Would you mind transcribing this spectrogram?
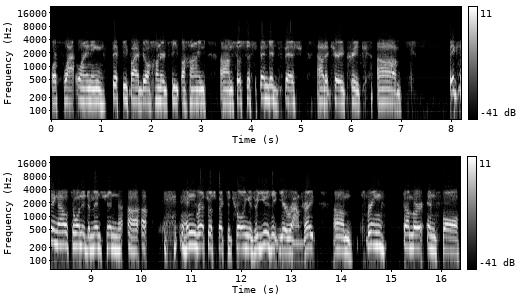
or flatlining 55 to 100 feet behind. Um, so suspended fish out at Cherry Creek. Um, Big thing I also wanted to mention uh, uh, in retrospect to trolling is we use it year round, right? um, spring, summer, and fall.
